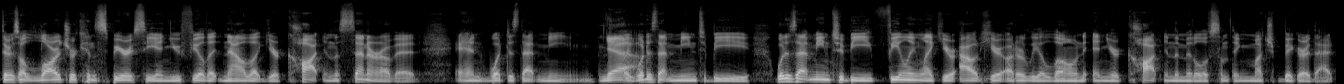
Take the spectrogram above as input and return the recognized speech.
there's a larger conspiracy and you feel that now like you're caught in the center of it. And what does that mean? Yeah. like what does that mean to be what does that mean to be feeling like you're out here utterly alone and you're caught in the middle of something much bigger that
